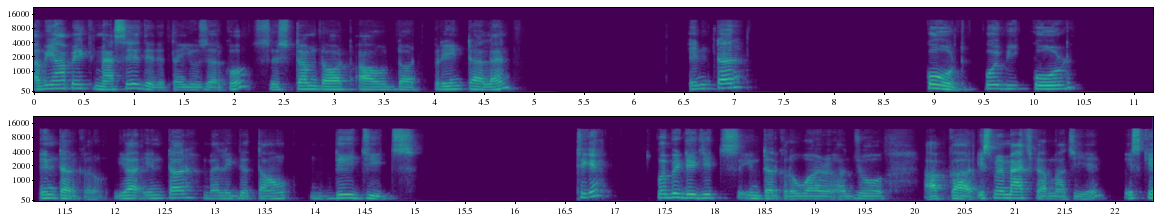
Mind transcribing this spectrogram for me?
अब यहाँ पे एक मैसेज दे देते हैं यूज़र को, system dot out dot print L N enter code, कोई भी कोड इंटर करो या इंटर मैं लिख देता हूँ डिजिट्स ठीक है? कोई भी डिजिट्स इंटर करो जो आपका इसमें मैच करना चाहिए, इसके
